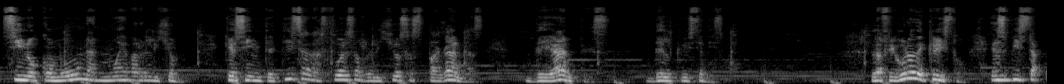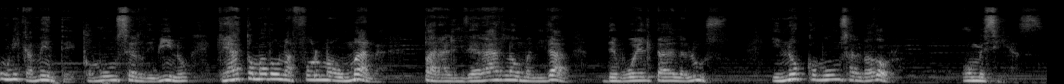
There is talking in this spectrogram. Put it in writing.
sino como una nueva religión que sintetiza las fuerzas religiosas paganas de antes del cristianismo. La figura de Cristo es vista únicamente como un ser divino que ha tomado una forma humana para liderar la humanidad de vuelta a la luz y no como un Salvador o Mesías.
